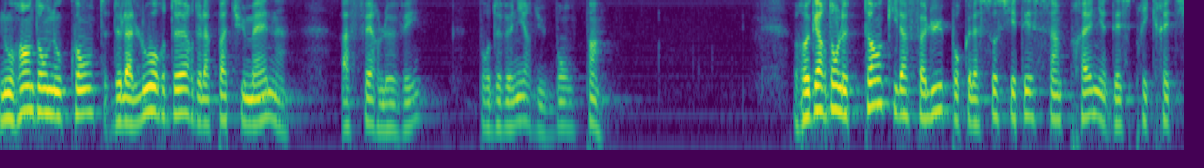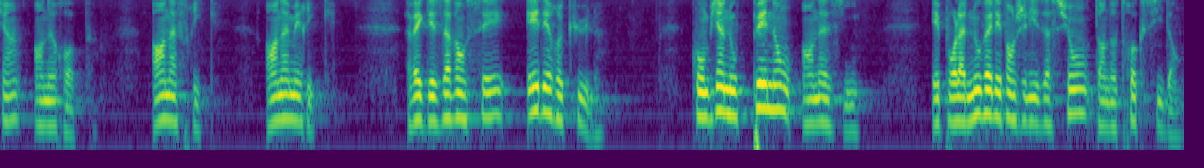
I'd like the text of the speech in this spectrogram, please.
Nous rendons-nous compte de la lourdeur de la pâte humaine à faire lever pour devenir du bon pain? Regardons le temps qu'il a fallu pour que la société s'imprègne d'esprit chrétien en Europe, en Afrique, en Amérique, avec des avancées et des reculs, combien nous peinons en Asie et pour la nouvelle évangélisation dans notre Occident.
